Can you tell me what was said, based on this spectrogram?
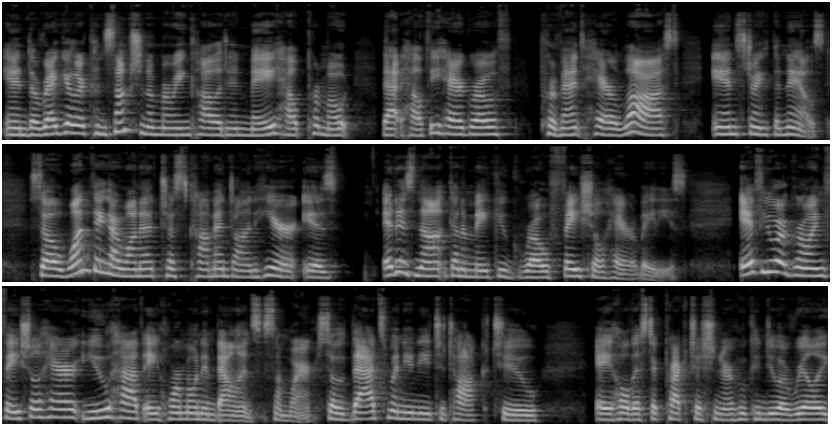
And the regular consumption of marine collagen may help promote that healthy hair growth, prevent hair loss, and strengthen nails. So, one thing I want to just comment on here is it is not going to make you grow facial hair, ladies. If you are growing facial hair, you have a hormone imbalance somewhere. So that's when you need to talk to a holistic practitioner who can do a really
